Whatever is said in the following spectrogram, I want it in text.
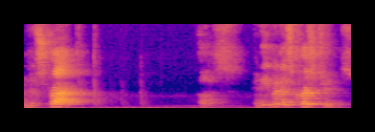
and distract us. And even as Christians,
